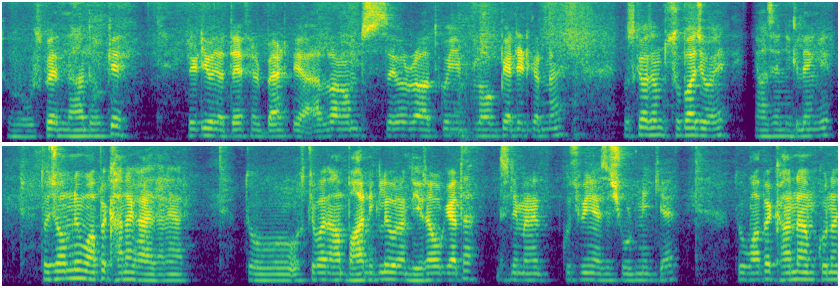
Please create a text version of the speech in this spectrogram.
तो उस पर नहा धो के रेडी हो जाते हैं, फिर बैठ के आराम से और रात को ये ब्लॉग भी एडिट करना है। उसके बाद हम सुबह जो है यहाँ से निकलेंगे। तो जो हमने वहाँ पे खाना खाया था ना यार तो उसके बाद हम बाहर निकले और अंधेरा हो गया था, इसलिए मैंने कुछ भी ऐसे शूट नहीं किया है। तो वहाँ पे खाना हमको ना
